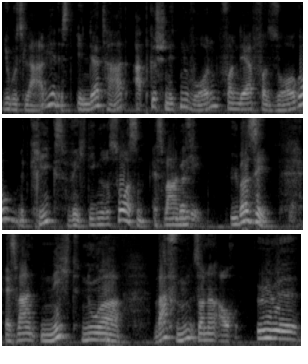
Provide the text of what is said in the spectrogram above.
Jugoslawien ist in der Tat abgeschnitten worden von der Versorgung mit kriegswichtigen Ressourcen. Es waren über nicht See. über See. Es waren nicht nur Waffen, sondern auch Öl,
